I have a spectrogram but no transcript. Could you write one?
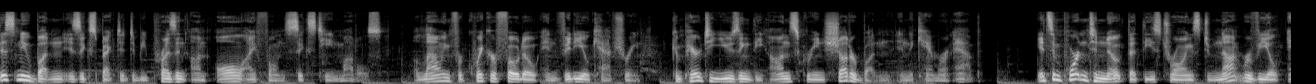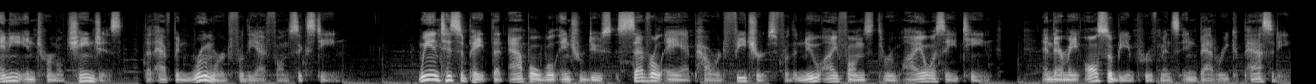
This new button is expected to be present on all iPhone 16 models, allowing for quicker photo and video capturing compared to using the on-screen shutter button in the camera app. It's important to note that these drawings do not reveal any internal changes that have been rumored for the iPhone 16. We anticipate that Apple will introduce several AI-powered features for the new iPhones through iOS 18, and there may also be improvements in battery capacity.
